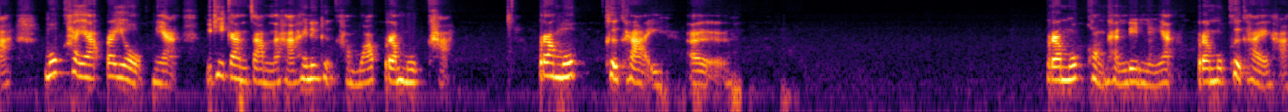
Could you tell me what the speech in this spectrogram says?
ะ มุขยะประโยคเนี่ยวิธีการจำนะคะ ให้นึกถึงคำว่าประมุขค่ะ ประมุขคือใครเออประมุขของแผ่นดินอย่างเงี้ยประมุขคือใครคะ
